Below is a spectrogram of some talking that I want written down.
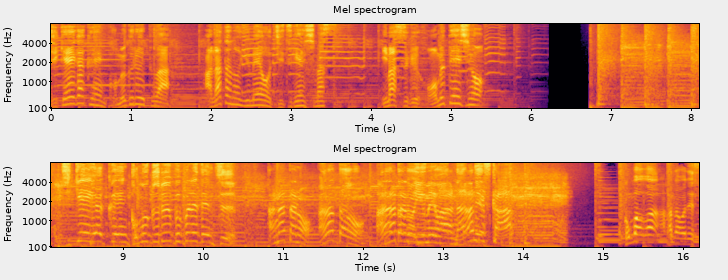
滋慶学園 COMグループはあなたの夢を実現します。今すぐホームページを。滋慶学園 COMグループプレゼンツ。あなたのあなたのあなたの夢は何ですか？こんばんは花輪です。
